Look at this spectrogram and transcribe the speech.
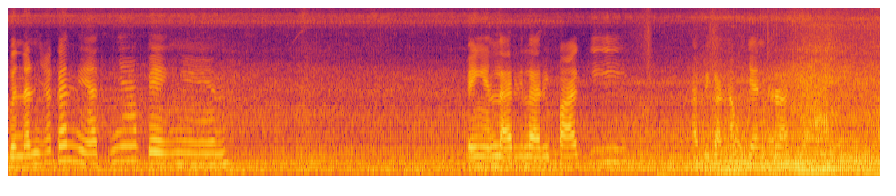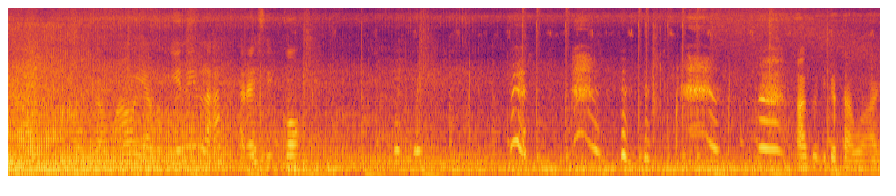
sebenarnya kan niatnya pengen pengen lari-lari pagi. Tapi karena hujan deras ya nggak mau ya beginilah resiko. Aku diketawain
